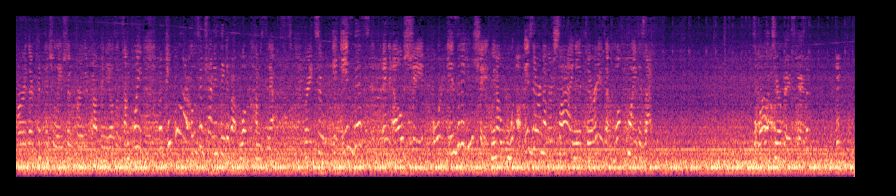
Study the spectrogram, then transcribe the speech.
further capitulation, further drop in yields at some point. But people are also trying to think about what comes next, right? So is this an L shape or is it a U shape? You know, uh, is there another sign? If there is, at what point is that? Well, What's your base case?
